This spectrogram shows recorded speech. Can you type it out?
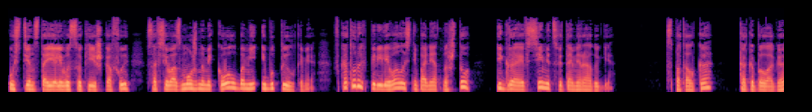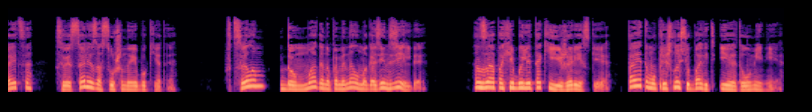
У стен стояли высокие шкафы со всевозможными колбами и бутылками, в которых переливалось непонятно что играя всеми цветами радуги. С потолка, как и полагается, свисали засушенные букеты. В целом, дом мага напоминал магазин Зельды. Запахи были такие же резкие, поэтому пришлось убавить и это умение.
